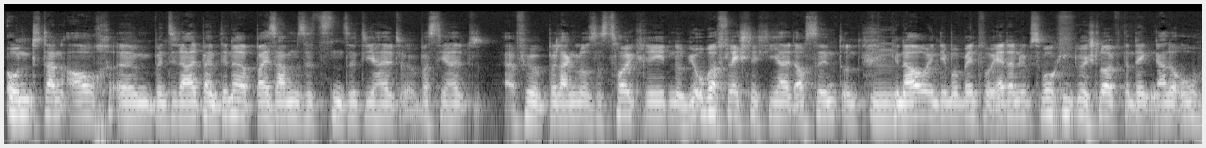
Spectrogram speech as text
und dann auch, ähm, wenn sie da halt beim Dinner beisammen sitzen, sind die halt, was die halt für belangloses Zeug reden und wie oberflächlich die halt auch sind. Und mhm. genau in dem Moment, wo er dann im Smoking durchläuft, dann denken alle, oh,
